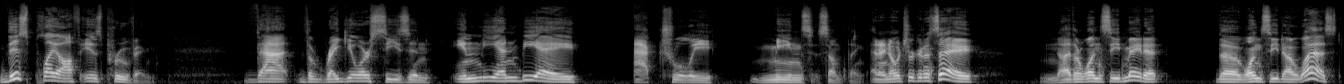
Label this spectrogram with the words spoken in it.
this playoff is proving that the regular season in the NBA actually means something. And I know what you're going to say. Neither one seed made it. The one seed out west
